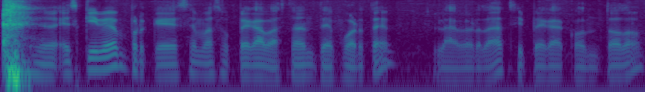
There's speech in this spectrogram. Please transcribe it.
Esquiven porque ese mazo pega bastante fuerte. La verdad, si pega con todo.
